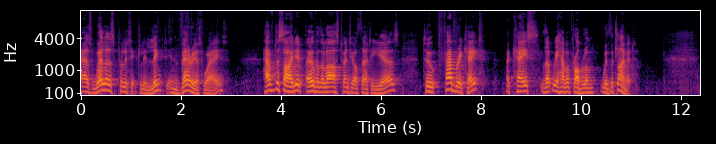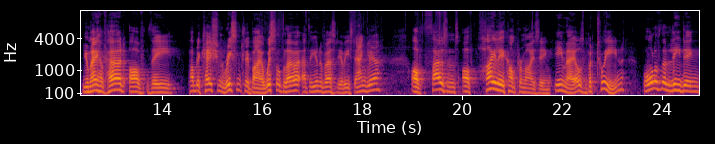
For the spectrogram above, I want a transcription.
as well as politically linked in various ways, have decided over the last 20 or 30 years to fabricate a case that we have a problem with the climate. You may have heard of the publication recently by a whistleblower at the University of East Anglia of thousands of highly compromising emails between all of the leading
